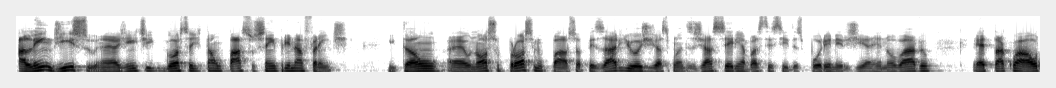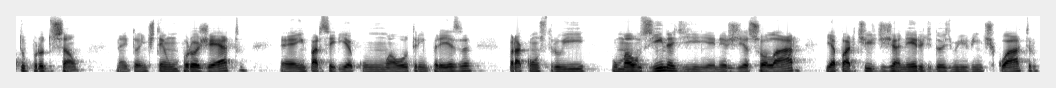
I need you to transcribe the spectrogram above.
Além disso, né, a gente gosta de estar um passo sempre na frente. Então, é, o nosso próximo passo, apesar de hoje as plantas já serem abastecidas por energia renovável, é estar com a autoprodução. Né? Então, a gente tem um projeto é, em parceria com uma outra empresa para construir uma usina de energia solar e a partir de janeiro de 2024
